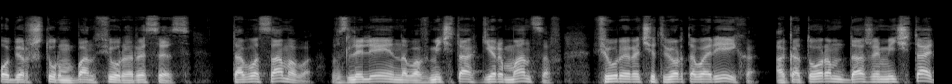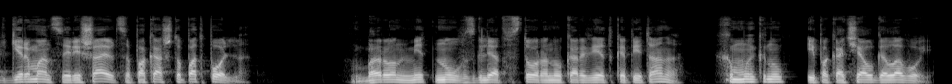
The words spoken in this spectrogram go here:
оберштурмбанфюрер СС, того самого, взлелеянного в мечтах германцев, фюрера Четвертого рейха, о котором даже мечтать германцы решаются пока что подпольно». Барон метнул взгляд в сторону корвет капитана, хмыкнул и покачал головой.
